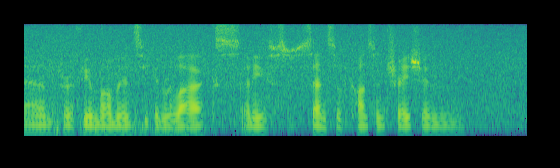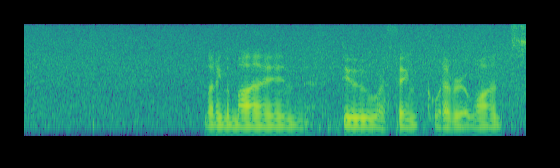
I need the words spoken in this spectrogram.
And for a few moments, you can relax any sense of concentration, letting the mind do or think whatever it wants.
